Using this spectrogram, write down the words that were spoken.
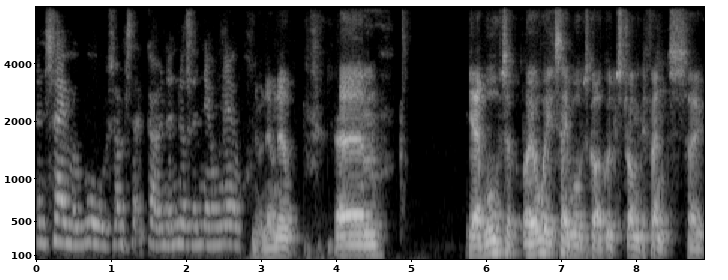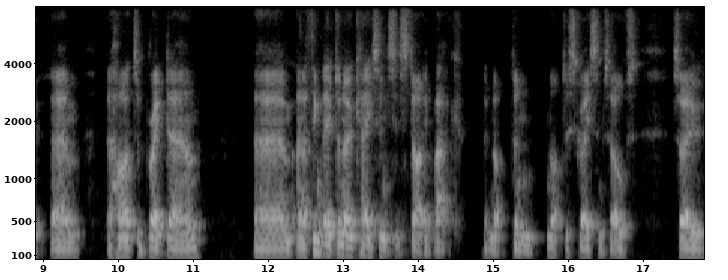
And same with Wolves, I'm going another nil nil. Nil nil nil. Um, yeah, Wolves. Have, I always say Wolves got a good, strong defence, so um, they're hard to break down. Um, and I think they've done okay since it started back. They've not done, not disgraced themselves. So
